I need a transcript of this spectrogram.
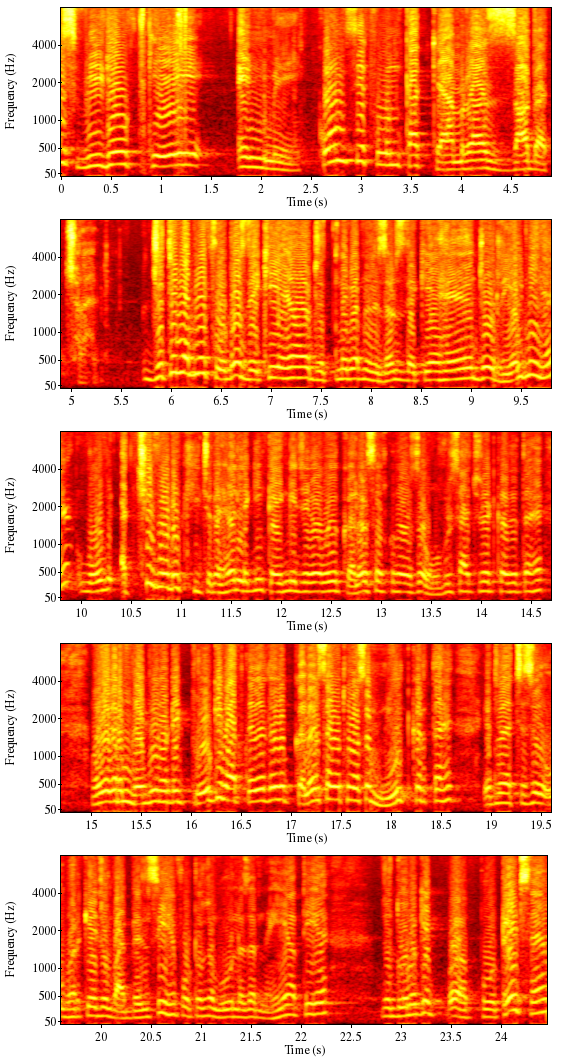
इस वीडियो के एंड में। कौन से फ़ोन का कैमरा ज़्यादा अच्छा है? जितने भी अपने फ़ोटोज़ देखी हैं और जितने भी अपने रिजल्ट्स देखे हैं, जो रियलमी है, वो भी अच्छे फ़ोटो खींच रहे हैं, लेकिन कहीं कहीं जगह वो जो कलर्स है, उसको थोड़ा सा ओवर सैचुरेट कर देता है। वही अगर हम रेडमी नोट एट प्रो की बात करें तो जो कलर्स है, वो थोड़ा सा म्यूट करता है। इतने अच्छे से उभर के जो वाइब्रेंसी है फ़ोटोज़ में, वो नज़र नहीं आती है। जो दोनों के पोर्ट्रेट्स हैं,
